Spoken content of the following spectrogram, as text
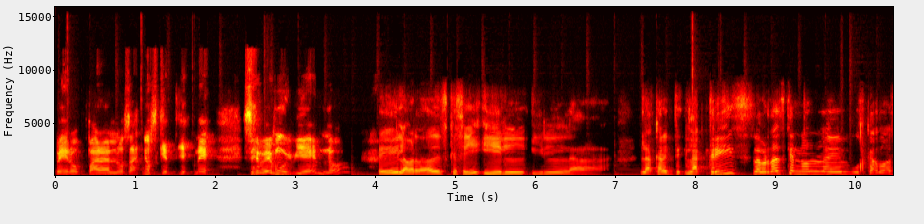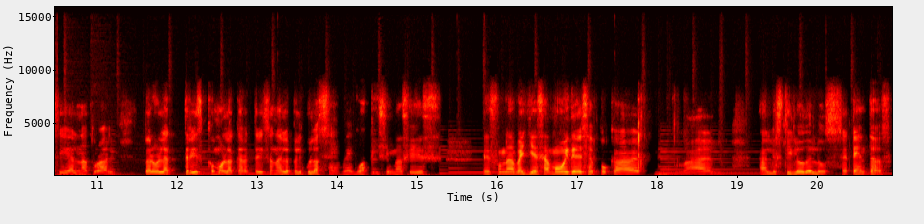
Pero para los años que tiene se ve muy bien, ¿no? Sí, la verdad es que sí, y, la, la, actriz, la verdad es que no la he buscado así al natural, pero la actriz como la caracterizan en la película se ve guapísima, así es, es una belleza muy de esa época al, estilo de los setentas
